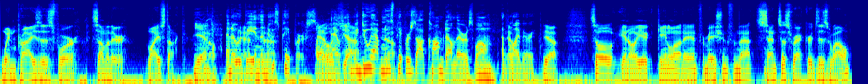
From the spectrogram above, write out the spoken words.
win prizes for some of their livestock. Yeah. You know? And it would be in the uh, newspapers. and it would- and, yeah, and we do have yeah. newspapers.com down there as well at the yeah. library. Yeah. So, you know, you gain a lot of information from that. Census records as well.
